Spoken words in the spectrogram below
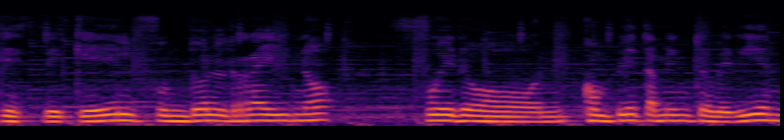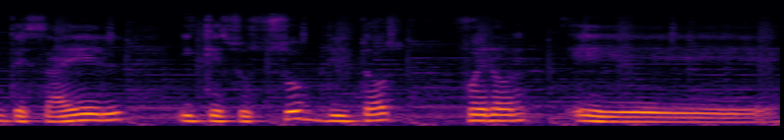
desde que él fundó el reino, fueron completamente obedientes a él y que sus súbditos fueron eh,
